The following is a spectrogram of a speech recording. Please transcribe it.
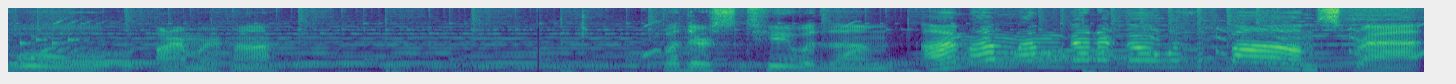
ooh, armor, huh? But there's two of them. I'm, I'm, I'm gonna go with the bomb strat.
